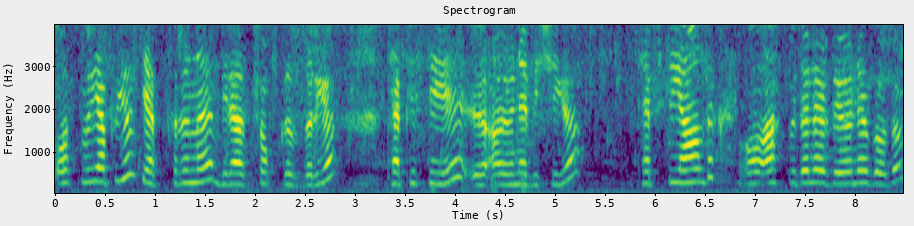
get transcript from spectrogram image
otlu yapıyoruz ya fırını biraz çok kızdırıyor. Tepsiyi e, öne pişiyor. Tepsiyi aldık. O ak büdeleri de öne koydum.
